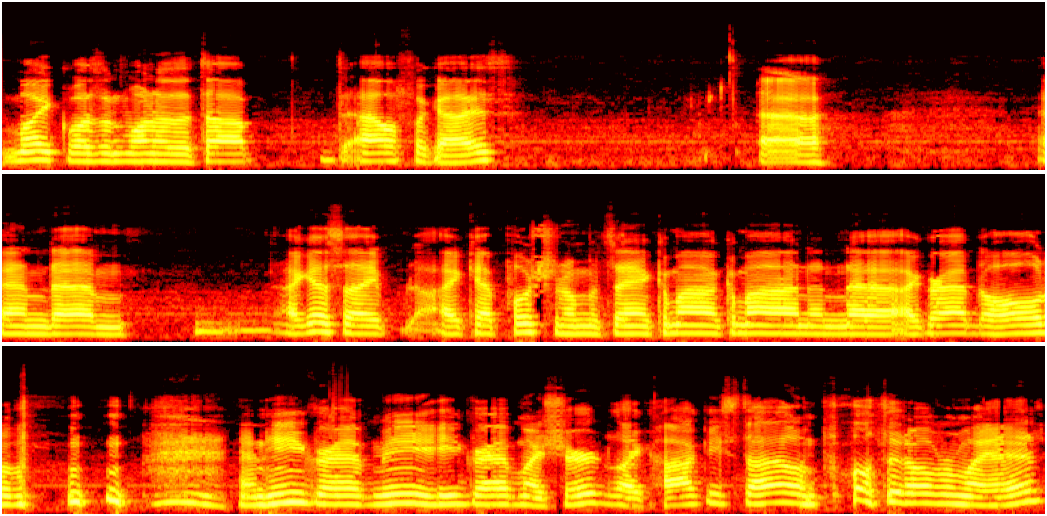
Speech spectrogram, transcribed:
Mike wasn't one of the top alpha guys. Uh, and um, I guess I I kept pushing him and saying, "Come on, come on!" And uh, I grabbed a hold of him, and he grabbed me. He grabbed my shirt like hockey style and pulled it over my head,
